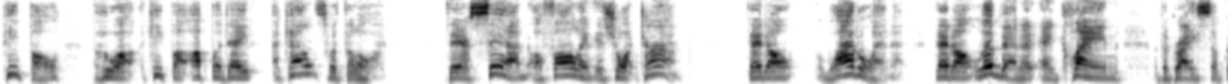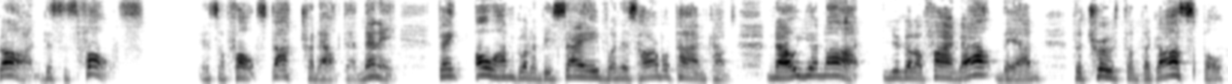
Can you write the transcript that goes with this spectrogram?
people who are, keep up to date accounts with the Lord. Their sin or falling is short term. They don't waddle in it. They don't live in it and claim the grace of God. This is false. It's a false doctrine out there. Many think, oh, I'm going to be saved when this horrible time comes. No, you're not you're going to find out then the truth of the gospel.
